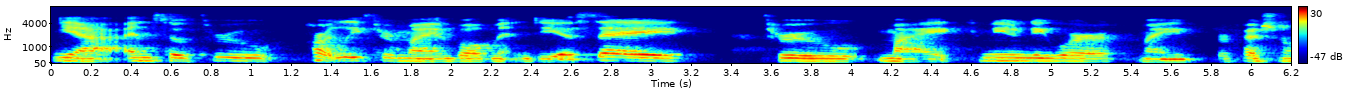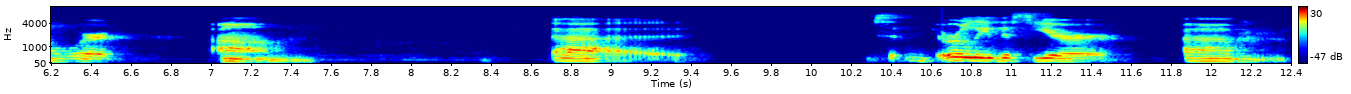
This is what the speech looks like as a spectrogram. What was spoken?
yeah, and so through partly through my involvement in DSA, through my community work, my professional work. Um, uh, early this year, um,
